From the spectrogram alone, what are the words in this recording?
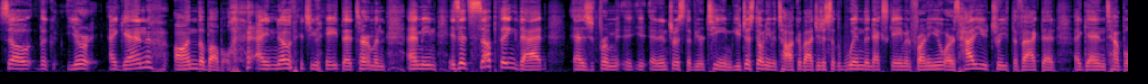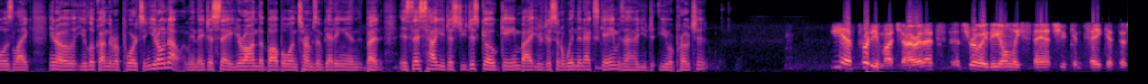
So the you're again on the bubble. I know that you hate that term, and I mean, is it something that, as from an interest of your team, you just don't even talk about? You just win the next game in front of you, or is how do you treat the fact that again Temple is like you know you look on the reports and you don't know. I mean, they just say you're on the bubble in terms of getting in, but is this how you just you just go game by? You're just going to win the next game? Is that how you you approach it? Yeah, pretty much, Ira. That's that's really the only stance you can take at this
